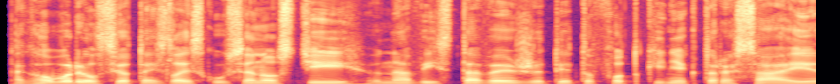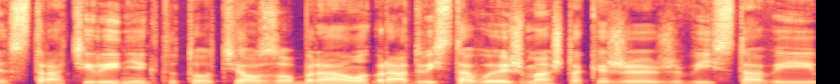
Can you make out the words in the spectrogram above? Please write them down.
Tak hovoril si o tej zlej skúsenosti na výstave, že tieto fotky niektoré sa aj stratili, niekto to odtiaľ zobral. Rád vystavuješ, máš také, že, že výstavy?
